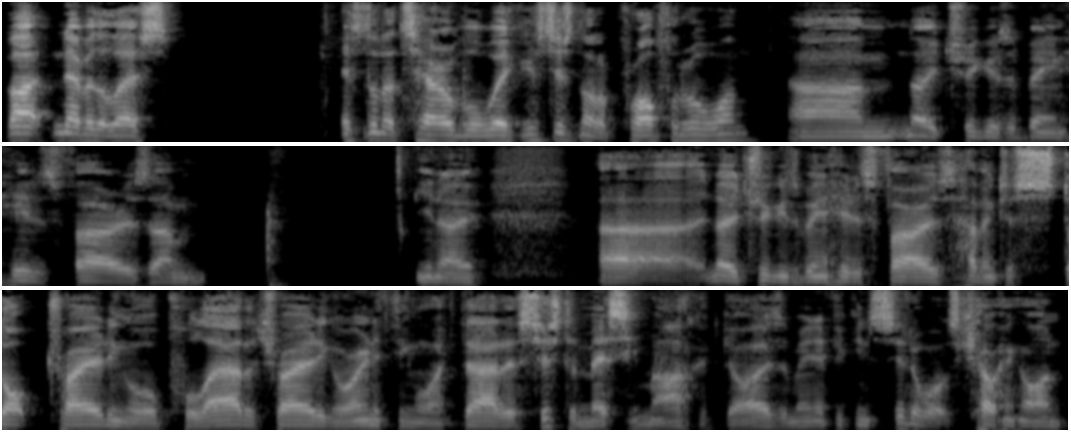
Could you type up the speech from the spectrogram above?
but nevertheless, it's not a terrible week. It's just not a profitable one. Um, no triggers have been hit as far as um, you know, uh, no triggers have been hit as far as having to stop trading or pull out of trading or anything like that. It's just a messy market, guys. I mean, if you consider what's going on,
